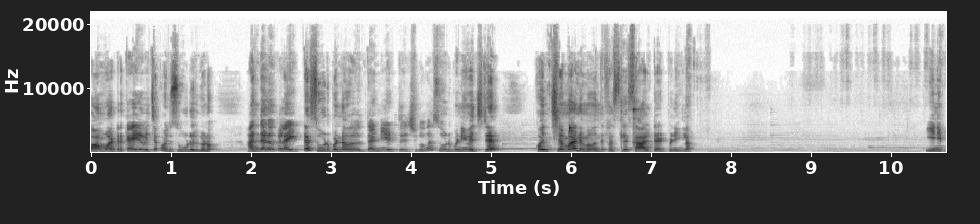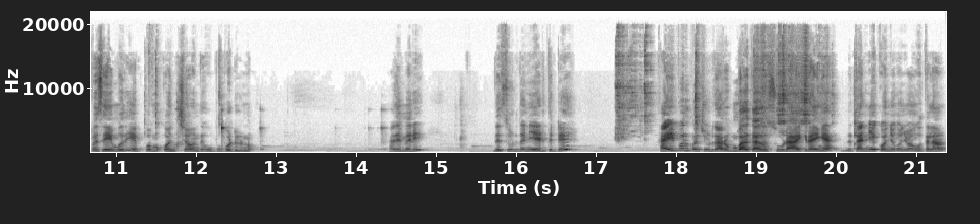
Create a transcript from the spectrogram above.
வார்ம் வாட்டர் கையில் வச்சா கொஞ்சம் சூடு இருக்கணும். அந்த அளவுக்கு லைட்டாக சூடு பண்ண தண்ணி எடுத்து வச்சுக்கோங்க. சூடு பண்ணி வச்சுட்டு கொஞ்சமாக நம்ம வந்து ஃபஸ்ட்டில் சால்ட் ஆட் பண்ணிக்கலாம். இனிப்பு செய்யும்போது எப்பவும் கொஞ்சம் வந்து உப்பு போட்டுக்கணும். அதே மாதிரி இந்த சுடுதண்ணியை எடுத்துகிட்டு கை பொறுக்கிற சூடு தான் ரொம்ப அதுக்காக சூடாக வைக்கிறாங்க. இந்த தண்ணியை கொஞ்சம் கொஞ்சமாக ஊற்றலாம்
